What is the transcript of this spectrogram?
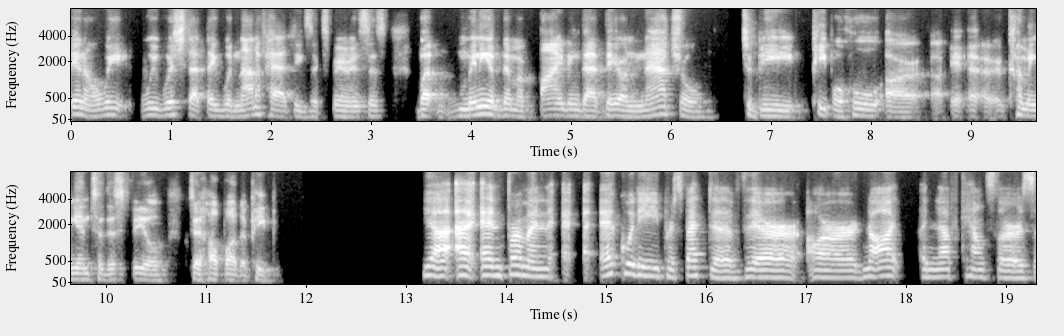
you know, we we wish that they would not have had these experiences, but many of them are finding that they are natural to be people who are uh, uh, coming into this field to help other people. Yeah, I, and from an equity perspective, there are not enough counselors,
